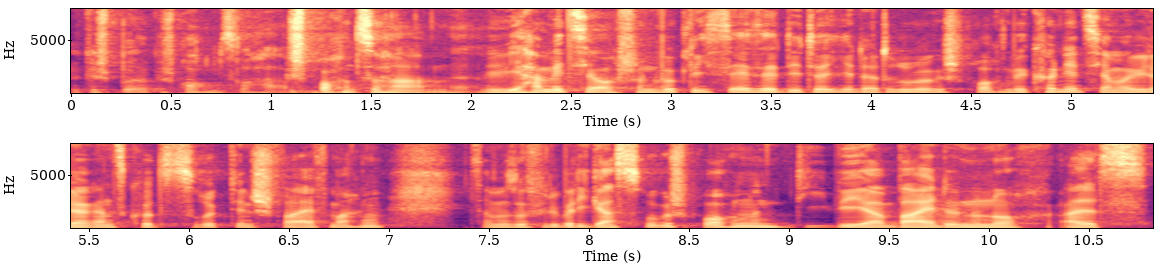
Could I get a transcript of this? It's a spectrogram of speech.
äh, gespr besprochen zu haben. Gesprochen zu haben. Ja. Wir haben jetzt ja auch schon wirklich sehr, sehr detailliert darüber gesprochen. Wir können jetzt ja mal wieder ganz kurz zurück den Schweif machen. Jetzt haben wir so viel über die Gastro gesprochen, die wir ja beide nur noch als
